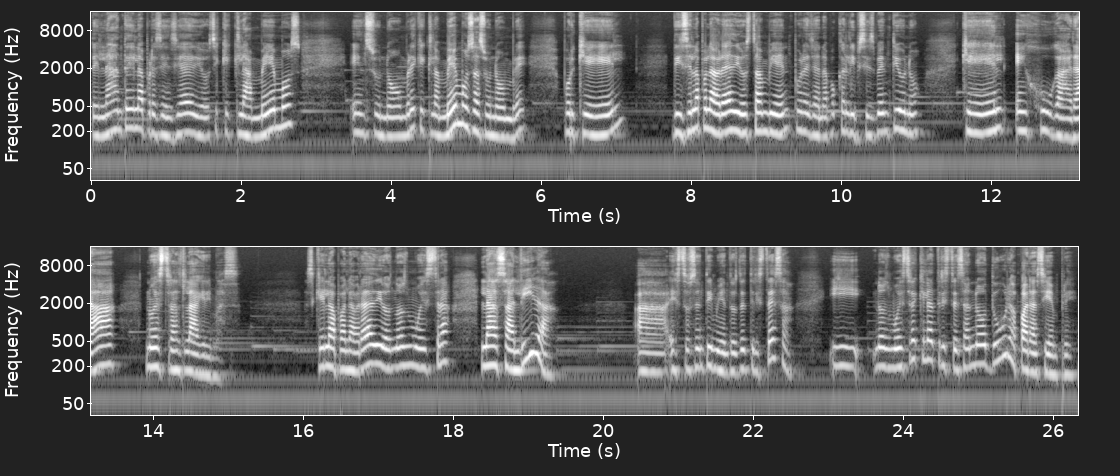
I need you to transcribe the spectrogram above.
delante de la presencia de Dios y que clamemos en su nombre, que clamemos a su nombre, porque Él Dice la palabra de Dios también por allá en Apocalipsis 21 que Él enjugará nuestras lágrimas. Es que la palabra de Dios nos muestra la salida a estos sentimientos de tristeza y nos muestra que la tristeza no dura para siempre,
